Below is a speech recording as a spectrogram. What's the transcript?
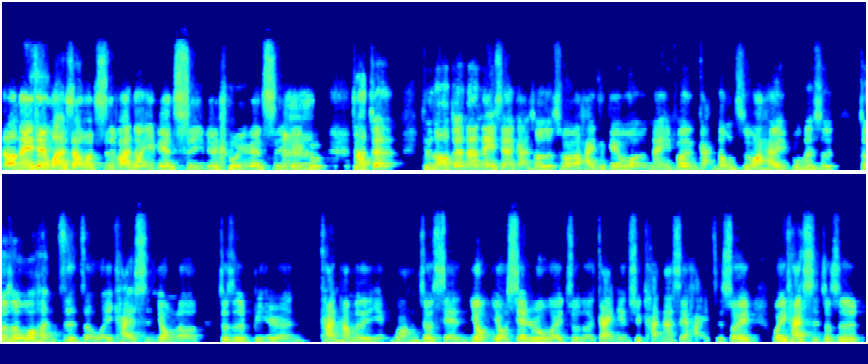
到那一天晚上，我吃饭都一边吃一边哭，一边吃一边哭，就觉得其实我觉得那内心的感受是除了孩子给我的那一份感动之外，还有一部分是。就是我很自责，我一开始用了就是别人看他们的眼光，就先用有先入为主的概念去看那些孩子，所以我一开始就是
